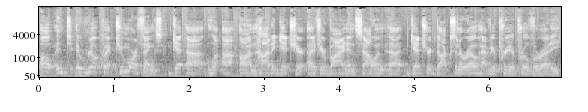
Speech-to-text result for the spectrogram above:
Oh, and t- real quick, two more things. Get uh, uh, on how to get your if you're buying and selling. Uh, get your ducks in a row. Have your pre-approval ready.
